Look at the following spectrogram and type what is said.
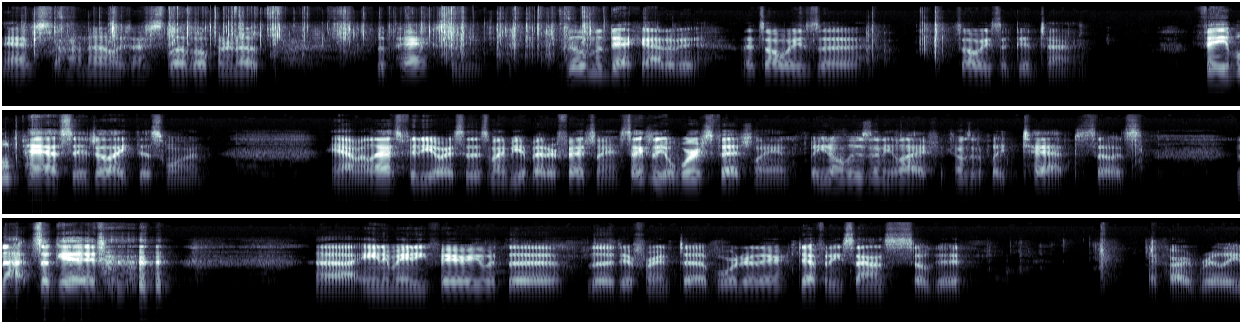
Yeah, I just I don't know. I just love opening up the packs and building a deck out of it. That's always uh it's always a good time. Fabled Passage, I like this one. Yeah, my last video I said this might be a better fetch land. It's actually a worse fetch land, but you don't lose any life. It comes into play tapped, so it's not so good. uh, animating fairy with the the different uh, border there. Deafening silence is so good. That card really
